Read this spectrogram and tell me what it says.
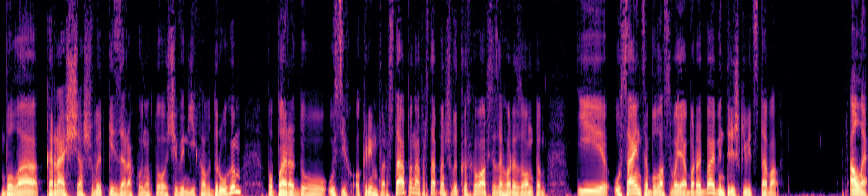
була краща швидкість за рахунок того, що він їхав другим. Попереду усіх, окрім Ферстапена. Ферстапен швидко сховався за горизонтом. І у Сайнса була своя боротьба, він трішки відставав. Але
